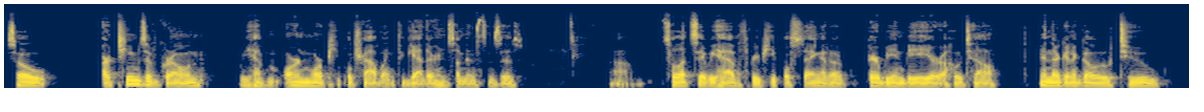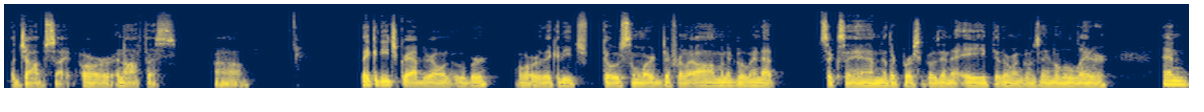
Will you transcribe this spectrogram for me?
So our teams have grown. We have more and more people traveling together in some instances. Um, so let's say we have three people staying at a Airbnb or a hotel, and they're going to go to a job site or an office. Um, they could each grab their own Uber, or they could each go somewhere differently. Oh, I'm going to go in at 6 a.m. The other person goes in at 8. The other one goes in a little later. And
